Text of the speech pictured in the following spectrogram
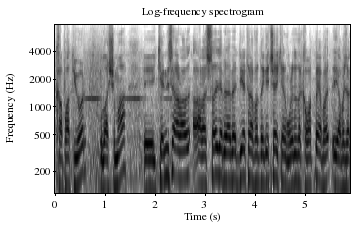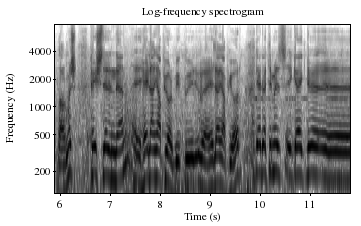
kapatıyor ulaşıma. E, kendisi ara, araçlarıyla beraber diğer tarafa da geçerken orada da kapatma yapa- yapacaklarmış. Peşlerinden e, heyelan yapıyor, büyük bir heyelan yapıyor. Devletimiz gerekli e,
